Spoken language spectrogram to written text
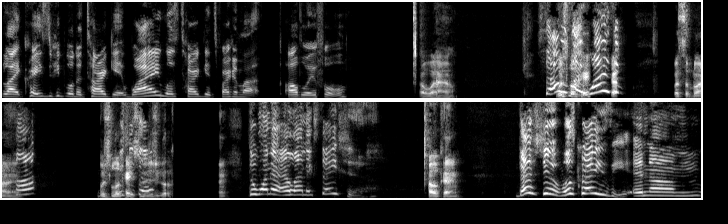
like crazy people to Target. Why was Target's parking lot all the way full? Oh wow. So I Which was like, location? it? What's Sublime? Huh? Which What you location say? did you go to? The one at Atlantic Station. Okay. That shit was crazy. And um,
